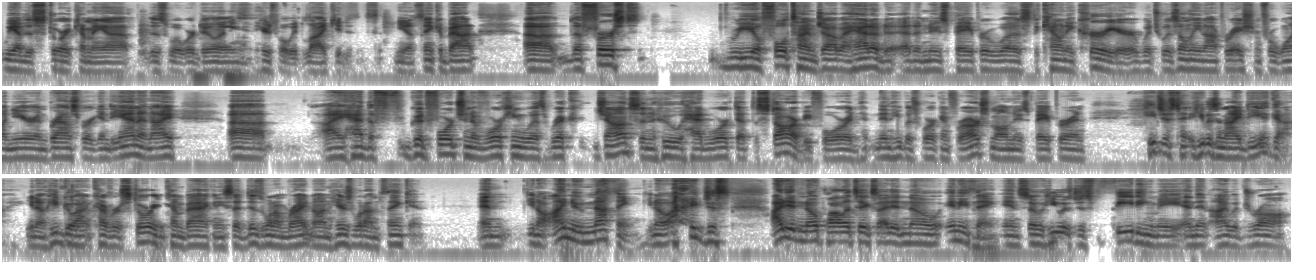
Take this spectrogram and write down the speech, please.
we have this story coming up. This is what we're doing. Here's what we'd like you to, you know, think about. Uh, the first real full time job I had at a, at a, newspaper was the County Courier, which was only in operation for one year in Brownsburg, Indiana. And I, uh, I had the f- good fortune of working with Rick Johnson, who had worked at the Star before, and then he was working for our small newspaper. And he just he was an idea guy. You know, he'd go out and cover a story and come back, and he said, "This is what I'm writing on. Here's what I'm thinking." And you know, I knew nothing. You know, I just I didn't know politics. I didn't know anything. Mm. And so he was just feeding me and then I would draw.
